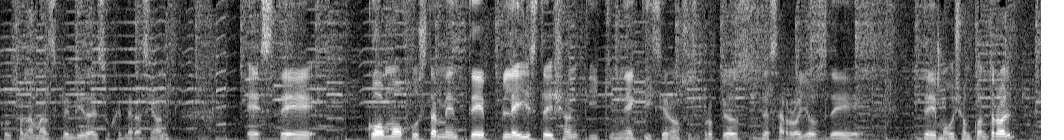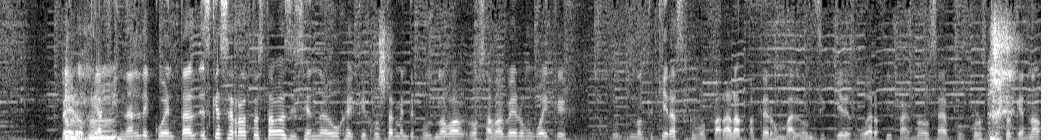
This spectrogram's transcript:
consola más vendida de su generación. Este, como justamente PlayStation y Kinect hicieron sus propios desarrollos de, de motion control pero que a final de cuentas, es que hace rato estabas diciendo, Euge, que justamente pues no va, o sea, va a haber un güey que no te quieras como parar a patear un balón si quieres jugar FIFA, ¿no? O sea, pues por supuesto que no.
